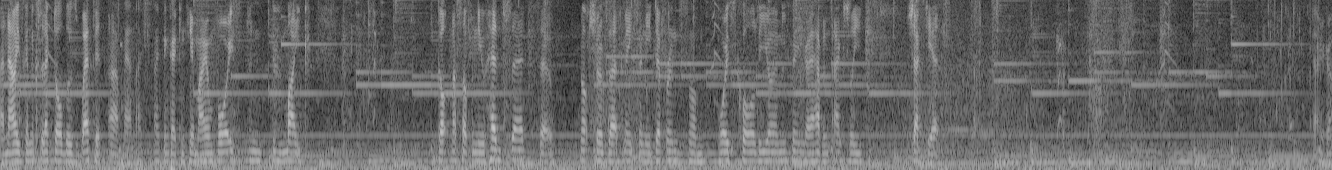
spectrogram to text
Uh, now he's gonna collect all those weapons. Ah man, I, I think I can hear my own voice in the mic. Got myself a new headset, so not sure if that makes any difference on voice quality or anything. I haven't actually checked yet. There you go.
